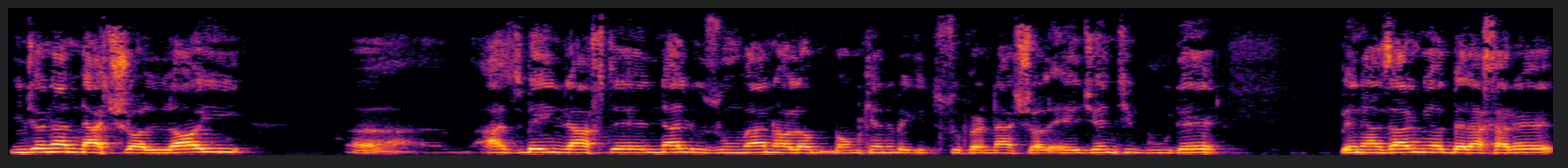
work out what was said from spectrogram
اینجا نه نچرال لای از بین رفته نه لزوما حالا ممکنه بگید سوپر نچرال ایجنتی بوده. به نظر میاد بالاخره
